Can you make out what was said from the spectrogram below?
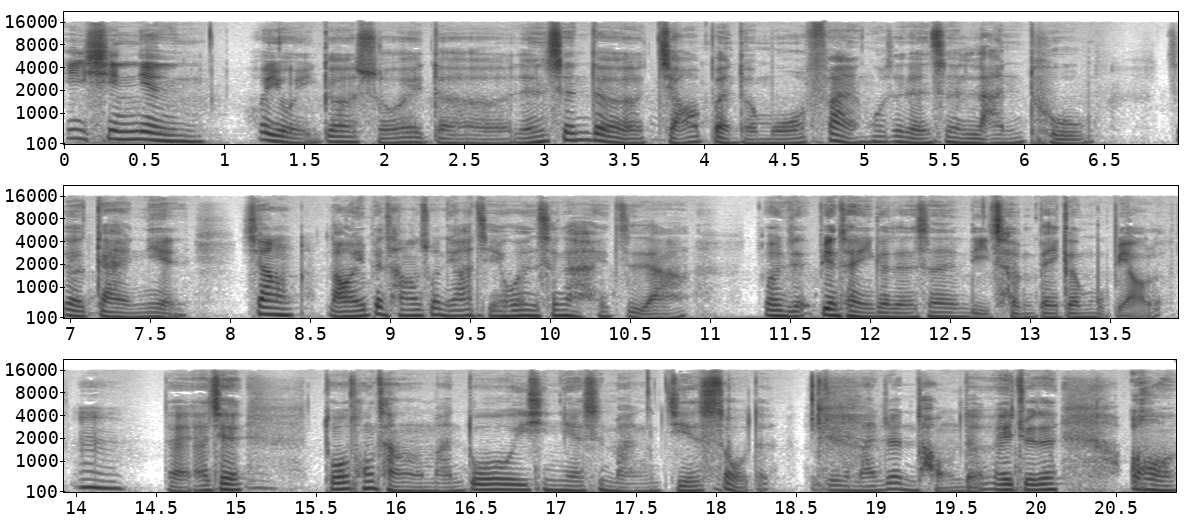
异性恋。会有一个所谓的人生的脚本的模范，或是人生的蓝图这个概念。像老一辈常常说，你要结婚生个孩子啊，就变成一个人生的里程碑跟目标了。嗯，对，而且多通常蛮多异性恋是蛮接受的，觉得蛮认同的，也觉得哦，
